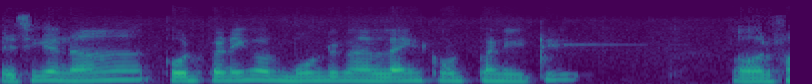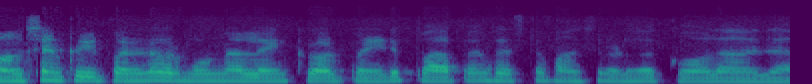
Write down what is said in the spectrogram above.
பேசிக்காக நான் கோட் பண்ணிக்க ஒரு மூன்று நாலு லைன் கோட் பண்ணிட்டு ஒரு ஃபங்க்ஷன் க்ரியேட் பண்ணிட்டு ஒரு மூணு நாலு லைன் க்ராட் பண்ணிட்டு பார்ப்பேன் ஃபர்ஸ்ட்டு ஃபங்க்ஷன் ஒழுங்காக கோல் ஆகுதா?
